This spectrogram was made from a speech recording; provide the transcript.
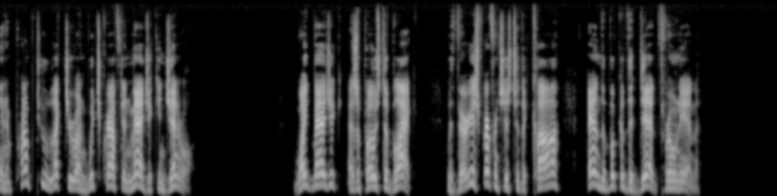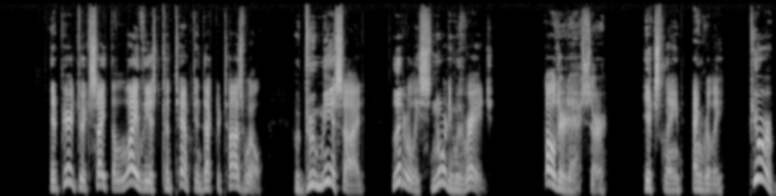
an impromptu lecture on witchcraft and magic in general. White magic as opposed to black, with various references to the Ka and the Book of the Dead thrown in. It appeared to excite the liveliest contempt in Dr. Tosswill, who drew me aside, literally snorting with rage. Balderdash, sir! he exclaimed angrily. Pure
